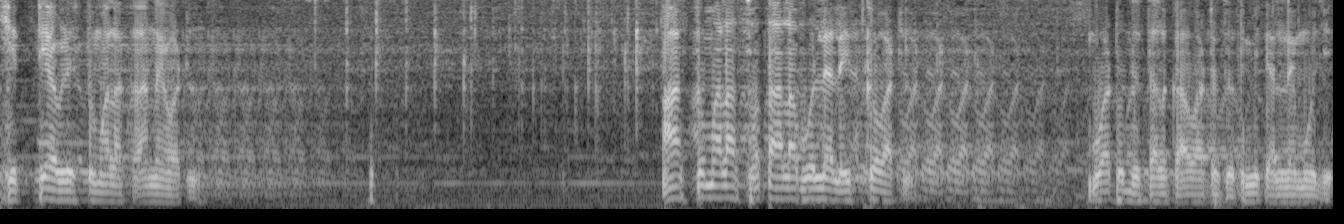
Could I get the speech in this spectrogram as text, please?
हे त्यावेळेस तुम्हाला का नाही वाटलं? आज तुम्हाला स्वतःला बोलल्याला इतकं वाटलं. वाटू दे त्याला का वाटत तुम्ही त्याला नाही मोजीत.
